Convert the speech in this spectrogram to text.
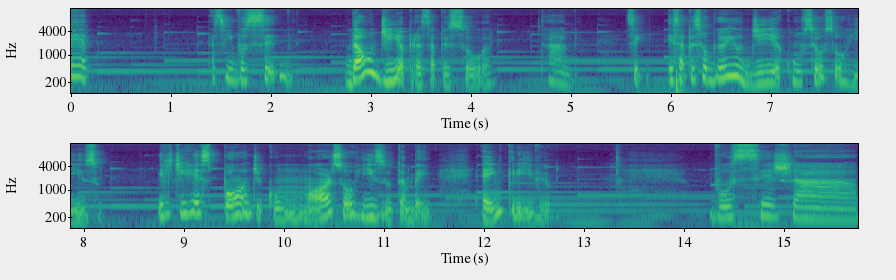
é assim, você dá um dia para essa pessoa, sabe? essa pessoa ganha o dia com o seu sorriso. Ele te responde com um maior sorriso também. É incrível. Você já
